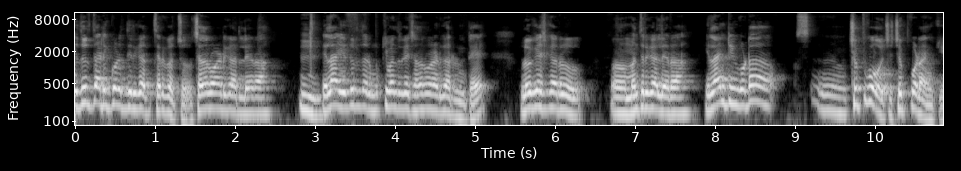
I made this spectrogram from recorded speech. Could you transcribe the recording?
ఎదురుదాడికి కూడా తిరిగి తిరగచ్చు. చంద్రబాబు నాయుడు గారు లేరా? ఇలా ఎదురుదాడి ముఖ్యమంత్రిగా చంద్రబాబు నాయుడు గారు ఉంటే లోకేష్ గారు మంత్రిగా లేరా? ఇలాంటివి కూడా చెప్పుకోవచ్చు చెప్పుకోవడానికి.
